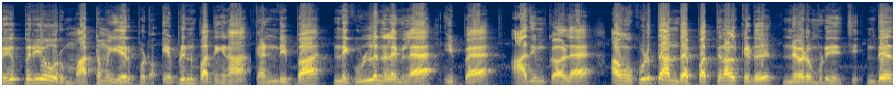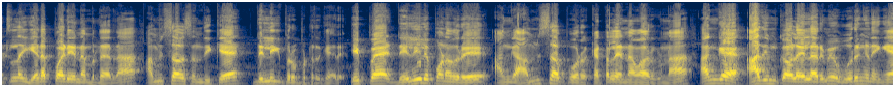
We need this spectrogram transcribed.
மிகப்பெரிய ஒரு மாற்றமும் ஏற்படும். எப்படின்னு பாத்தீங்கன்னா கண்டிப்பா இன்னைக்கு உள்ள நிலைமையில இப்ப அதிமுகவில் அவங்க கொடுத்த அந்த பத்து நாள் கெடு இன்னையோட முடிஞ்சிச்சு. இந்த இடத்துல எடப்பாடி என்ன பண்றாருன்னா அமித்ஷாவை சந்திக்க டெல்லிக்கு புறப்பட்டிருக்காரு. இப்ப டெல்லியில் போனவர் அங்க அமித்ஷா போற கட்டளை என்னவா இருக்கும்னா அங்க அதிமுகவில் எல்லாருமே ஒருங்கிணைங்க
